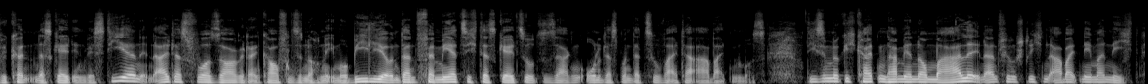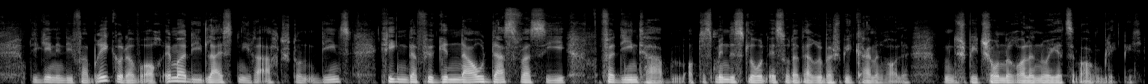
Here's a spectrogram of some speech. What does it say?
wir könnten das Geld investieren in Altersvorsorge, dann kaufen kaufen sie noch eine Immobilie und dann vermehrt sich das Geld sozusagen, ohne dass man dazu weiter arbeiten muss. Diese Möglichkeiten haben ja normale, in Anführungsstrichen, Arbeitnehmer nicht. Die gehen in die Fabrik oder wo auch immer, die leisten ihre acht Stunden Dienst, kriegen dafür genau das, was sie verdient haben. Ob das Mindestlohn ist oder darüber spielt keine Rolle. Und es spielt schon eine Rolle, nur jetzt im Augenblick nicht.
